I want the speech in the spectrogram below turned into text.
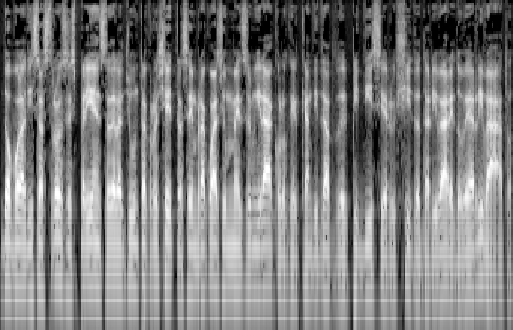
Dopo la disastrosa esperienza della giunta Crocetta sembra quasi un mezzo miracolo che il candidato del PD sia riuscito ad arrivare dove è arrivato,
